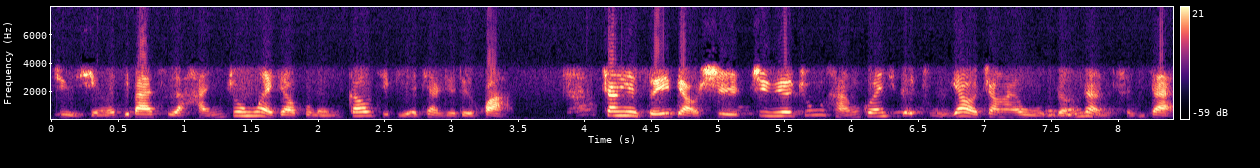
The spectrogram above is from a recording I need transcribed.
举行了第八次韩中外交部门高级别战略对话。张业遂表示，制约中韩关系的主要障碍物仍然存在。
